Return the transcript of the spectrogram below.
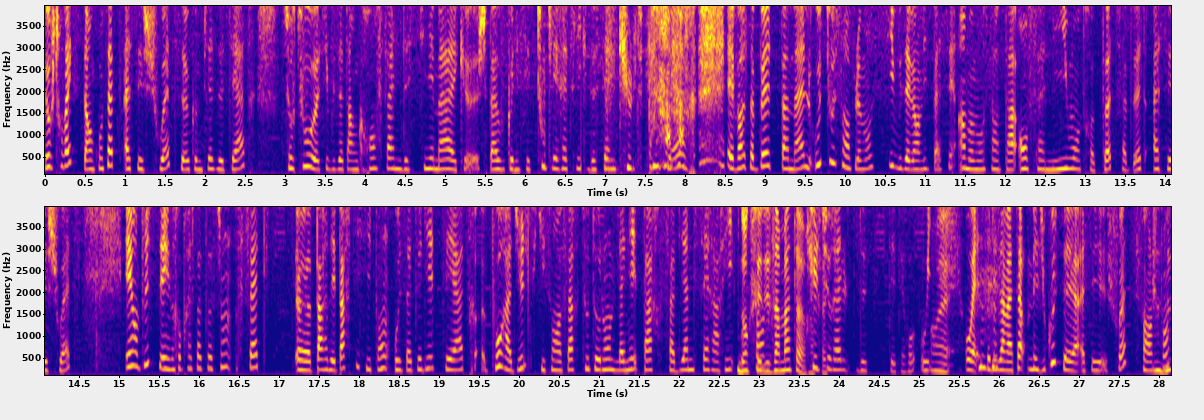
Donc je trouvais que c'était un concept assez chouette euh, comme pièce de théâtre, surtout euh, si vous êtes un grand fan de cinéma et que je sais pas vous connaissez toutes les répliques de scènes cultes par cœur, et ben ça peut être pas mal ou tout simplement si vous avez envie de passer un moment sympa en famille ou entre potes, ça peut être assez chouette. Et en plus c'est une représentation faite euh, par des participants aux ateliers théâtre pour adultes qui sont offerts tout au long de l'année par Fabienne Ferrari. Donc c'est des amateurs. en fait. culturel de d'hétéro. Oui, Ouais. ouais, c'est des amateurs. Mais du coup, c'est assez chouette, enfin, je Mhm. pense.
